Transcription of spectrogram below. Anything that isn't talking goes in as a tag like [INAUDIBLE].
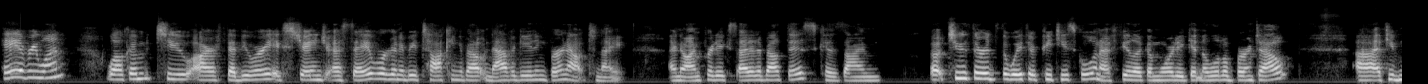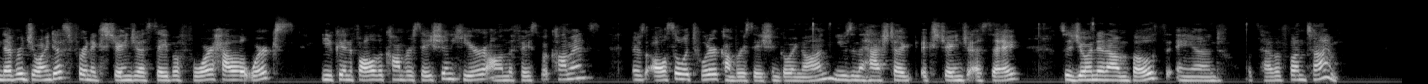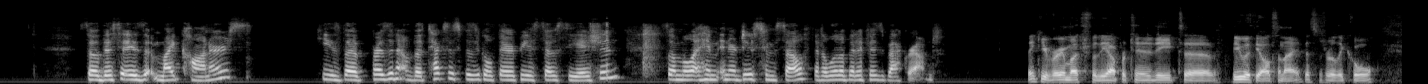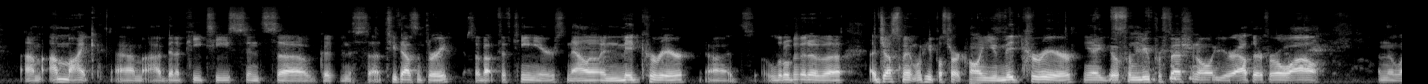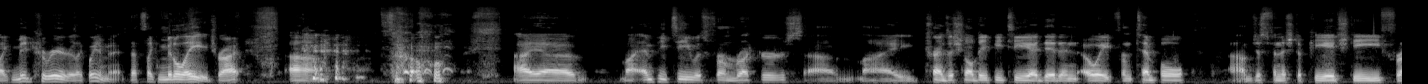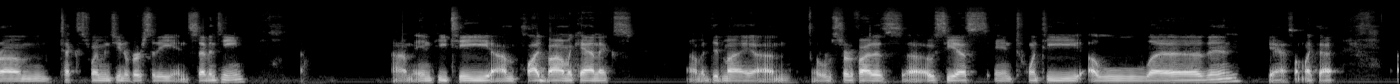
Hey everyone, welcome to our February XChangeSA. We're going to be talking about navigating burnout tonight. I know I'm pretty excited about this because I'm about two thirds the way through PT school and I feel like I'm already getting a little burnt out. Uh, if you've never joined us for an XChangeSA before, how it works, you can follow the conversation here on the Facebook comments. There's also a Twitter conversation going on using the hashtag XChangeSA. So join in on both and let's have a fun time. So this is Mike Connors. He's the president of the Texas Physical Therapy Association. So I'm going to let him introduce himself and a little bit of his background. Thank you very much for the opportunity to be with y'all tonight. This is really cool. Um, I'm Mike. Um, I've been a PT since uh, goodness uh, 2003, so about 15 years now. In mid-career, uh, it's a little bit of a adjustment when people start calling you mid-career. You know, you go from new professional, [LAUGHS] you're out there for a while, and they're like mid-career. Like, wait a minute, that's like middle age, right? Um, [LAUGHS] so, [LAUGHS] I uh, my MPT was from Rutgers. Um, my transitional DPT I did in 08 from Temple. Um, just finished a PhD from Texas Women's University in 17 um, in PT, um, applied biomechanics. Um, I did my um, I was certified as uh, OCS in 2011. Yeah, something like that.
